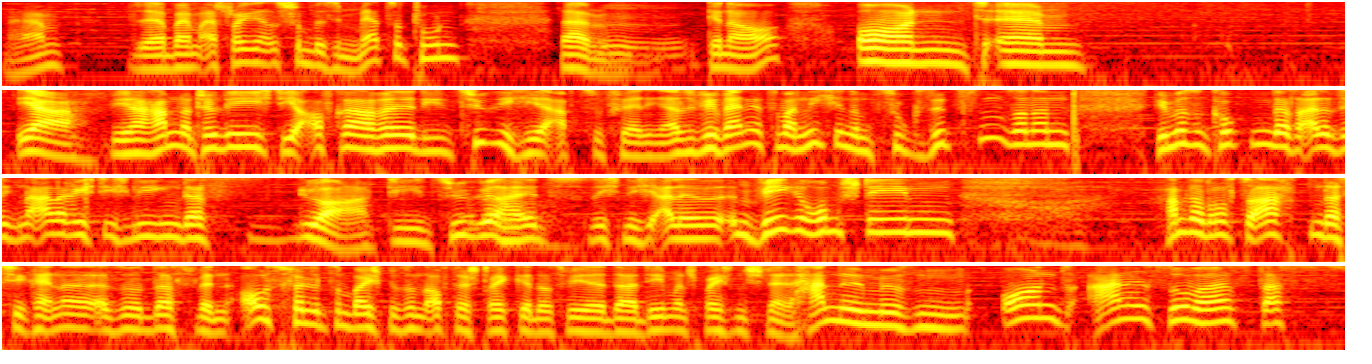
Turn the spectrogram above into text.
Ja, der, beim Dragon ist schon ein bisschen mehr zu tun. Da, Genau. Und ähm, ja, wir haben natürlich die Aufgabe, die Züge hier abzufertigen. Also wir werden jetzt mal nicht in einem Zug sitzen, sondern wir müssen gucken, dass alle Signale richtig liegen, dass ja, die Züge halt sich nicht alle im Wege rumstehen. Haben darauf zu achten, dass hier keine, also dass wenn Ausfälle zum Beispiel sind auf der Strecke, dass wir da dementsprechend schnell handeln müssen und alles sowas. Das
